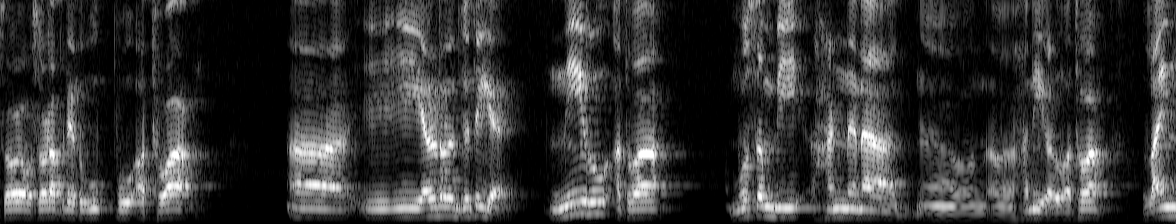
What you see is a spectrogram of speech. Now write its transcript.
ಸೋ ಸೋಡಾ ಪುಡಿ ಅಥವಾ ಉಪ್ಪು ಅಥವಾ ಈ ಈ ಎರಡರ ಜೊತೆಗೆ ನೀರು ಅಥವಾ ಮೋಸಂಬಿ ಹಣ್ಣಿನ ಹನಿಗಳು ಅಥವಾ ಲೈಮ್,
